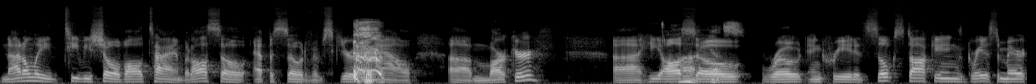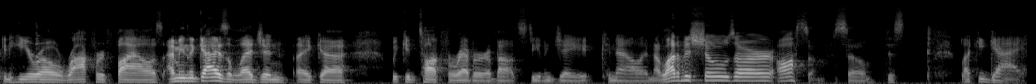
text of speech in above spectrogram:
not only TV show of all time, but also episode of Obscurity Now, uh, Marker. Uh, he also yes. wrote and created Silk Stockings, Greatest American Hero, Rockford Files. I mean, the guy's a legend. Like, uh, we could talk forever about Stephen J. Cannell, and a lot of his shows are awesome. So, just lucky guy.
